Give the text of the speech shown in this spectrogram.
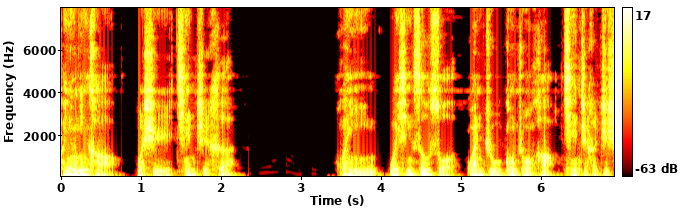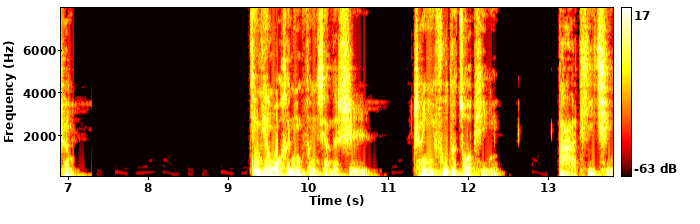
朋友您好，我是千纸鹤，欢迎微信搜索关注公众号“千纸鹤之声”。今天我和您分享的是陈一夫的作品《大提琴》。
